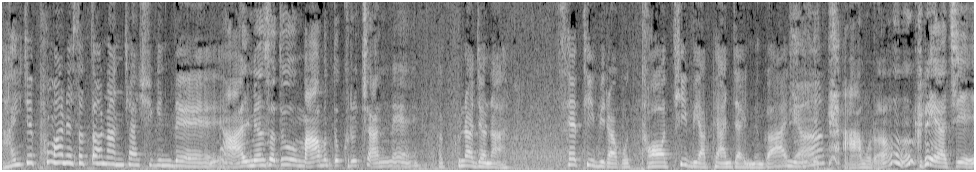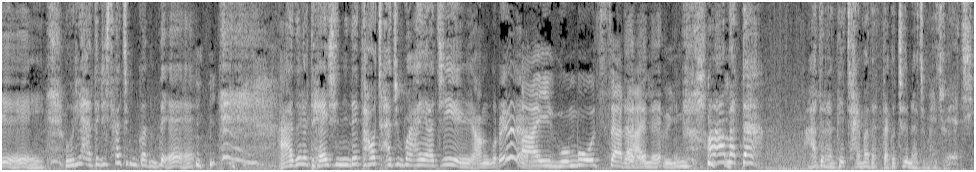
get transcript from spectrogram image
아 이제 품 안에서 떠난 자식인데. 알면서도 마음은 또 그렇지 않네. 그나저나 새 TV라고 더 TV 앞에 앉아 있는 거 아니야? 아무런 그래야지. 우리 아들이 사준 건데. 아들 대신인데 더 자주 봐야지. 안 그래? 아이고 못 살아. 아이고. 아 맞다. 아들한테 잘 받았다고 전화 좀 해줘야지.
